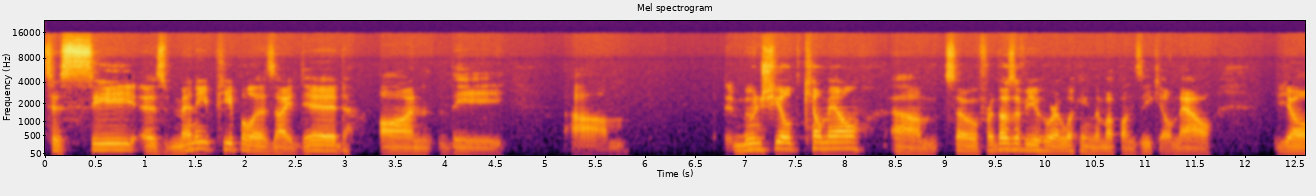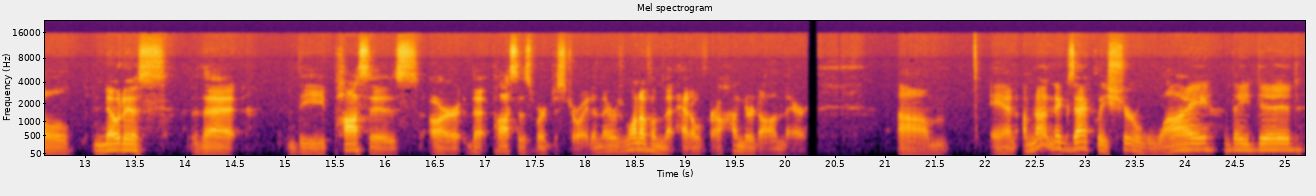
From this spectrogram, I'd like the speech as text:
to see as many people as I did on the um, Moonshield kill mail. Um, so for those of you who are looking them up on Zkill now, you'll notice that the posses are that posses were destroyed, and there was one of them that had over a hundred on there. Um, and I'm not exactly sure why they did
